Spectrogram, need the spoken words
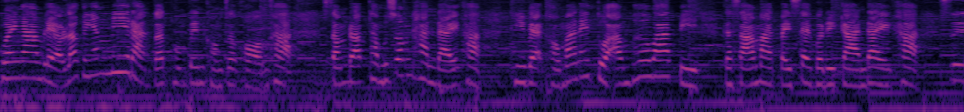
ควายงามแล้วเราก็ยังมีร้านตัดผมเป็นของเจ้าของค่ะสำหรับท่านผู้ชมท่านใดค่ะ ที่แวะเข้ามาในตัวอำเภอว่าปีก็สามารถไปใช้บริการได้ค่ะ ซื้อ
